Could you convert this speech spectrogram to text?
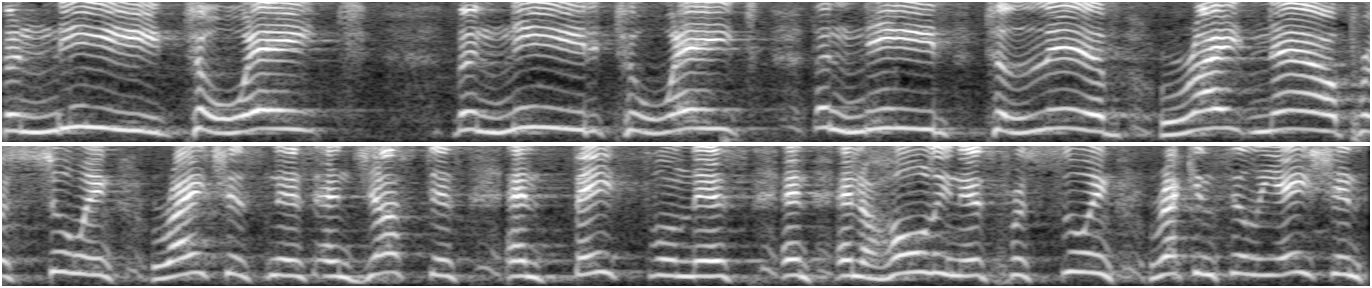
the need to wait, the need to wait, the need to live right now, pursuing righteousness and justice and faithfulness and, and holiness, pursuing reconciliation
